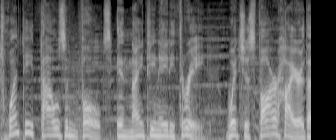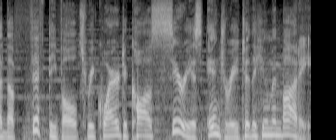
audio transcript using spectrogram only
20,000 volts in 1983, which is far higher than the 50 volts required to cause serious injury to the human body.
